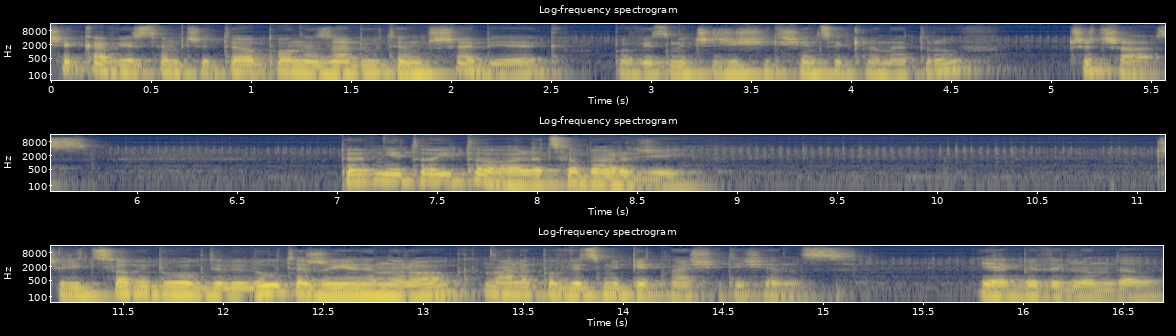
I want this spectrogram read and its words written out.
Ciekaw jestem, czy te opony zabił ten przebieg, powiedzmy 30 tysięcy kilometrów, czy czas. Pewnie to i to, ale co bardziej. Czyli co by było, gdyby był też jeden rok, no ale powiedzmy 15 tysięcy. Jakby wyglądały.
